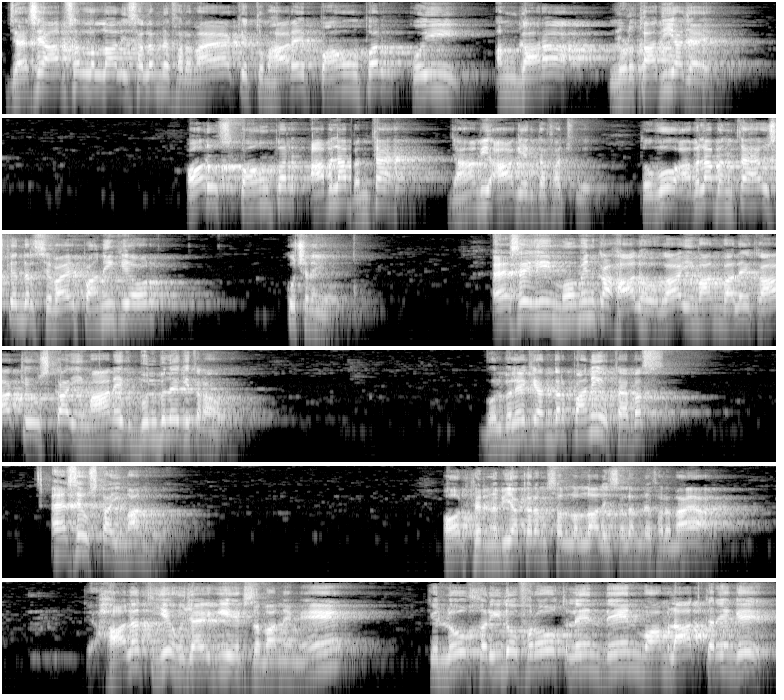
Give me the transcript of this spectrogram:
جیسے آپ صلی اللہ علیہ وسلم نے فرمایا کہ تمہارے پاؤں پر کوئی انگارا لڑکا دیا جائے اور اس پاؤں پر آبلا بنتا ہے، جہاں بھی آگ ایک دفعہ چھوئے، تو وہ آبلا بنتا ہے اس کے اندر سوائے پانی کے اور کچھ نہیں ہوتا ایسے ہی مومن کا حال ہوگا ایمان والے کا کہ اس کا ایمان ایک بلبلے کی طرح ہوگا۔ بلبلے کے اندر پانی ہوتا ہے بس۔ ایسے اس کا ایمان ہوگا۔ اور پھر نبی کرم صلی اللہ علیہ وسلم نے فرمایا کہ حالت یہ ہو جائے گی ایک زمانے میں کہ لوگ خرید و فروخت، لین دین، معاملات کریں گے۔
